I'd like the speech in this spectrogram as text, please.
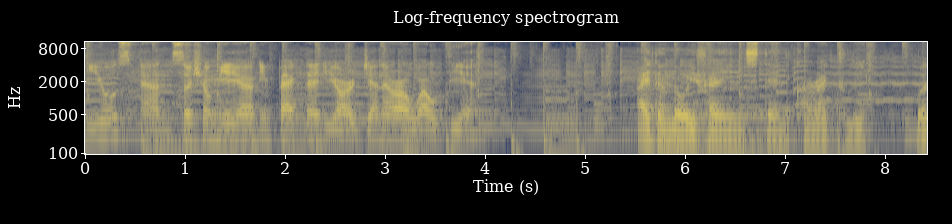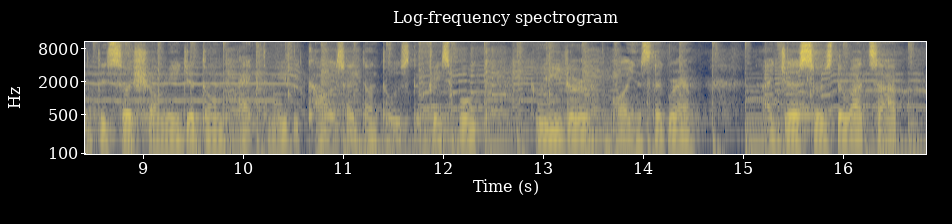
news and social media impacted your general well-being? I don't know if I understand correctly, but the social media don't impact me because I don't use the Facebook, Twitter or Instagram. I just use the WhatsApp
